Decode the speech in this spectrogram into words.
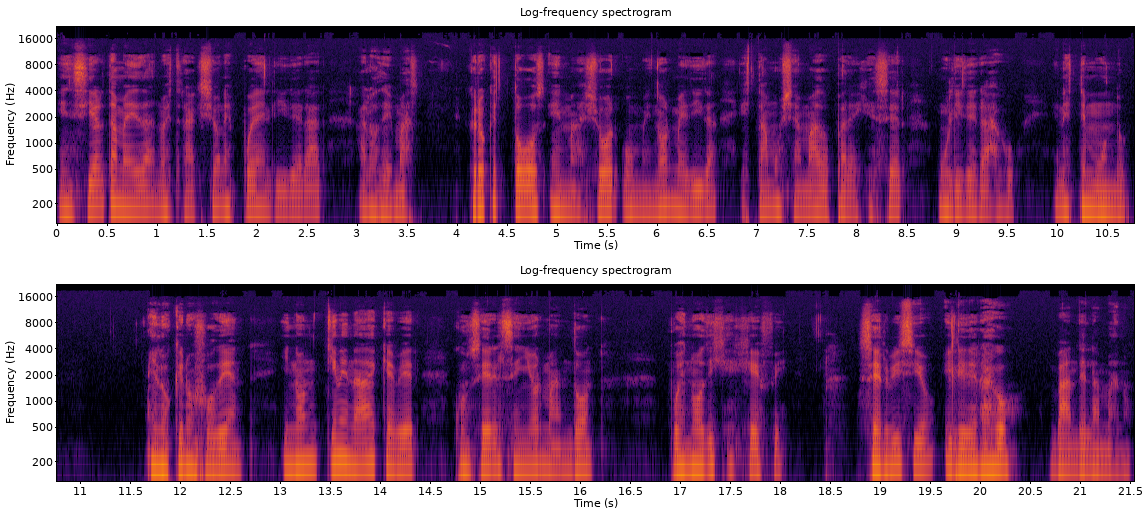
En cierta medida nuestras acciones pueden liderar a los demás. Creo que todos en mayor o menor medida estamos llamados para ejercer un liderazgo en este mundo, en los que nos rodean, y no tiene nada que ver con ser el señor mandón, pues no dije jefe. Servicio y liderazgo van de la mano.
